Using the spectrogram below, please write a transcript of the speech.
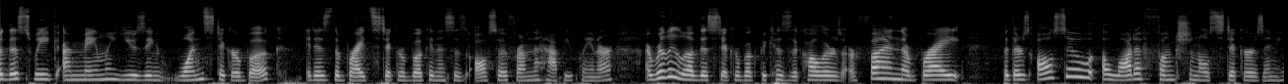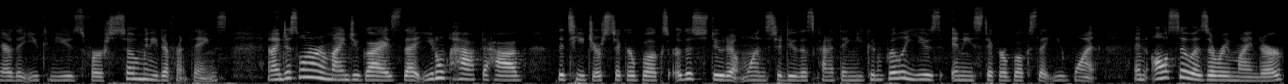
For this week, I'm mainly using one sticker book. It is the Bright sticker book, and this is also from the Happy Planner. I really love this sticker book because the colors are fun, they're bright, but there's also a lot of functional stickers in here that you can use for so many different things. And I just want to remind you guys that you don't have to have the teacher sticker books or the student ones to do this kind of thing. You can really use any sticker books that you want. And also as a reminder,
